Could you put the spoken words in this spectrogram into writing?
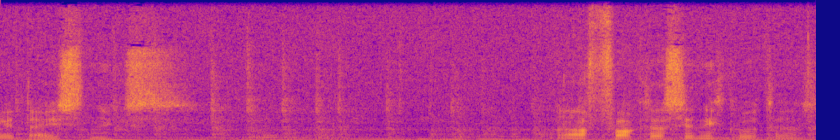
Okay, da ist nichts. Ah fuck, das sieht nicht gut aus.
